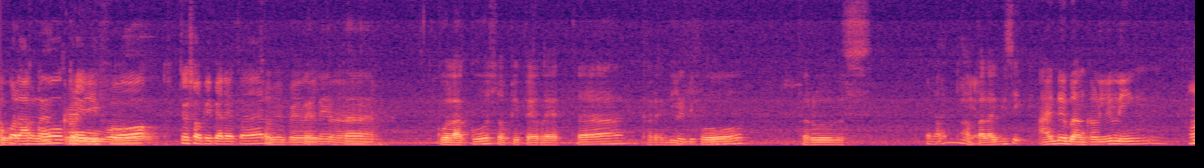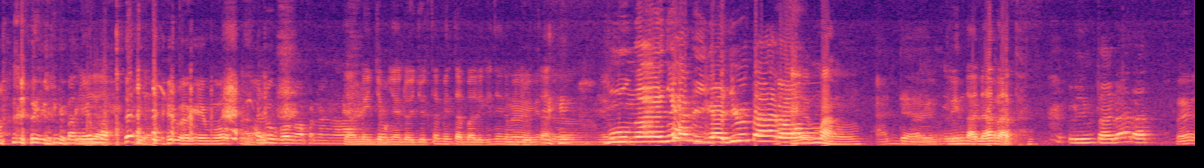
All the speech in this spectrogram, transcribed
Aku laku, Kredivo. Kredivo, itu Shopee Pay Later. Shopee Pay Later. later. Kulaku, Shopee Pay Later, Kredivo, Kredivo. terus Apa lagi ya? apalagi sih? Ada bang keliling. Keliling Bang Iya, Emo. iya. bang Emo. Aduh, gua nggak pernah ngalamin. Yang minjemnya 2 juta minta balikinnya 6 Nah, juta. gitu. Yang- Bunganya 3 juta dong. Emang Ada. lintah darat. Lintah darat. Nah,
